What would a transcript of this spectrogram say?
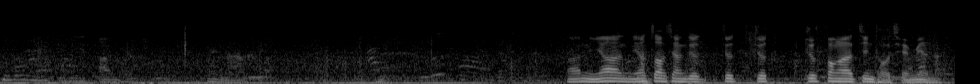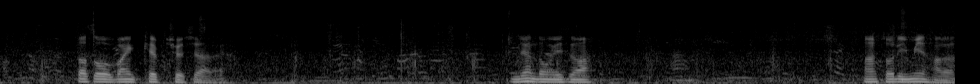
你帮我。啊，那你拿。啊，你要你要照相就就就就放到镜头前面了，到时候我帮你 capture 下来。你这样懂我意思吗？啊，走里面好了。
